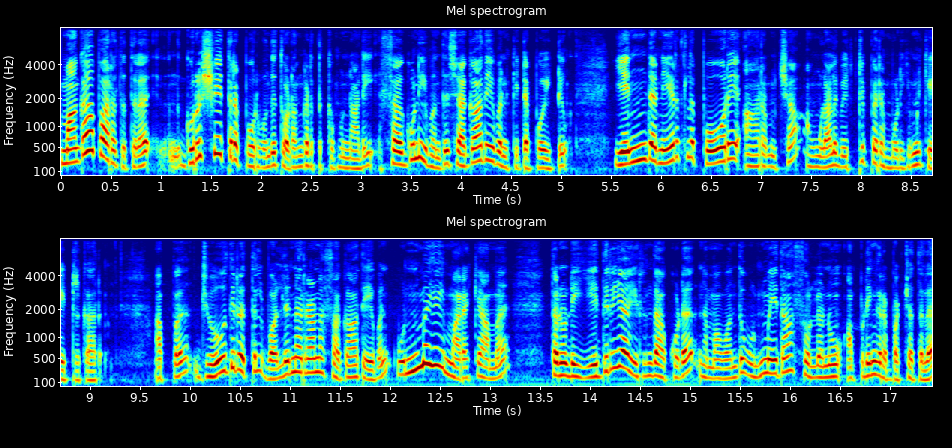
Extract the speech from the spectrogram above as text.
மகாபாரதத்தில் குருஷேத்திர போர் வந்து தொடங்குறதுக்கு முன்னாடி சகுனி வந்து சகாதேவன் கிட்ட போயிட்டு எந்த நேரத்தில் போரே ஆரம்பித்தா அவங்களால வெற்றி பெற முடியும்னு கேட்டிருக்காரு. அப்போ ஜோதிடத்தில் வல்லுநரான சகாதேவன் உண்மையை மறைக்காம தன்னுடைய எதிரியாக இருந்தால் கூட நம்ம வந்து உண்மைதான் சொல்லணும் அப்படிங்கிற பட்சத்தில்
